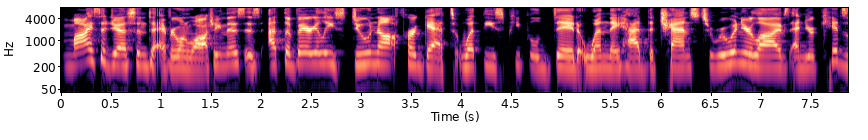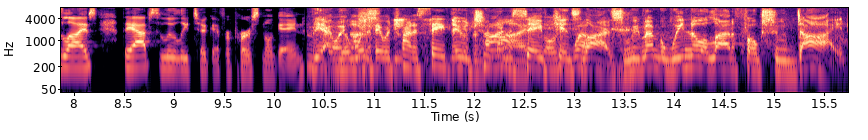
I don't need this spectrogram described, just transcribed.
My suggestion to everyone watching this is at the very least, do not forget what these people did when they had the chance to ruin your lives and your kids' lives. They absolutely took it for personal gain. Yeah, was, they were trying to save. They were trying to save kids' well. lives. Remember, we know a lot of folks who died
